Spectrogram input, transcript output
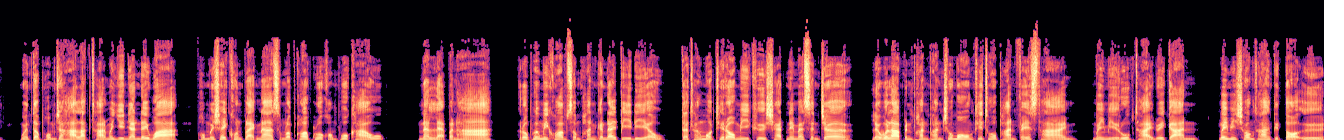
ๆ เว้นแต่ผมจะหาหลักฐานมายืนยันได้ว่า ผมไม่ใช่คนแปลกหน้าสำหรับครอบครัวของพวกเขา นั่นแหละปัญหา เราเพิ่งมีความสัมพันธ์กันได้ปีเดียว แต่ทั้งหมดที่เรามีคือแชทใน Messenger และเวลาเป็นพันๆชั่วโมงที่โทรผ่าน FaceTime ไม่มีรูปถ่ายด้วยกัน ไม่มีช่องทางติดต่ออื่น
